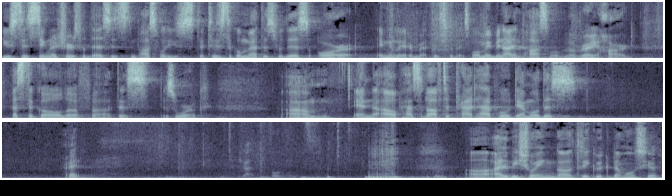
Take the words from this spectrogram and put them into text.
use the signatures for this. It's impossible to use statistical methods for this or emulator methods for this. Well, maybe not impossible, but very hard. That's the goal of uh, this this work. Um, and I'll pass it off to Pratap, who will demo this. Right. Uh, I'll be showing uh, three quick demos here.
